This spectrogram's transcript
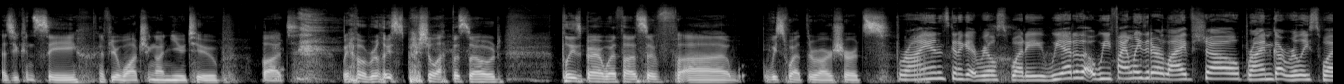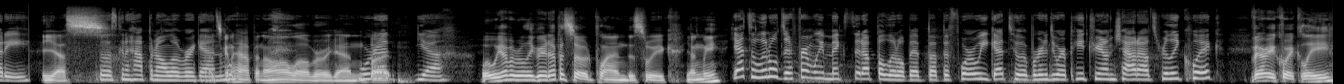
as you can see if you're watching on YouTube. But we have a really special episode. Please bear with us if uh, we sweat through our shirts. Brian's gonna get real sweaty. We had a, we finally did our live show. Brian got really sweaty, Yes. so it's gonna happen all over again. It's going to happen all over again. We're but, gonna yeah. Well, we have a really great episode planned this week, Young Mi. Yeah, it's a little different. We mixed it up a little bit, but before we get to it, we're gonna do our Patreon shout outs really quick. Very quickly.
